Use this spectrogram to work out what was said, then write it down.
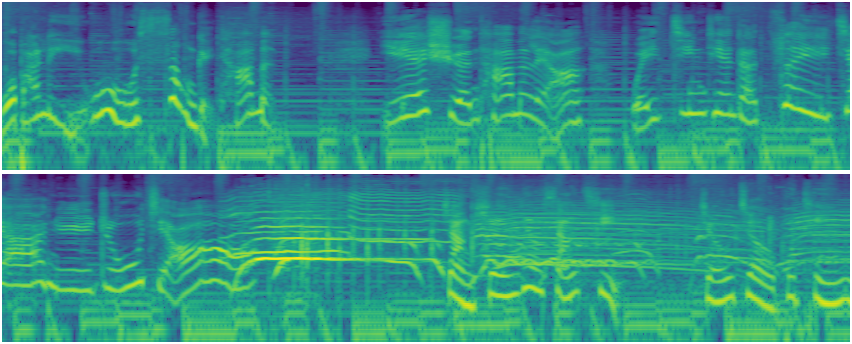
我把礼物送给他们，也选他们俩为今天的最佳女主角。掌声又响起，久久不停。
